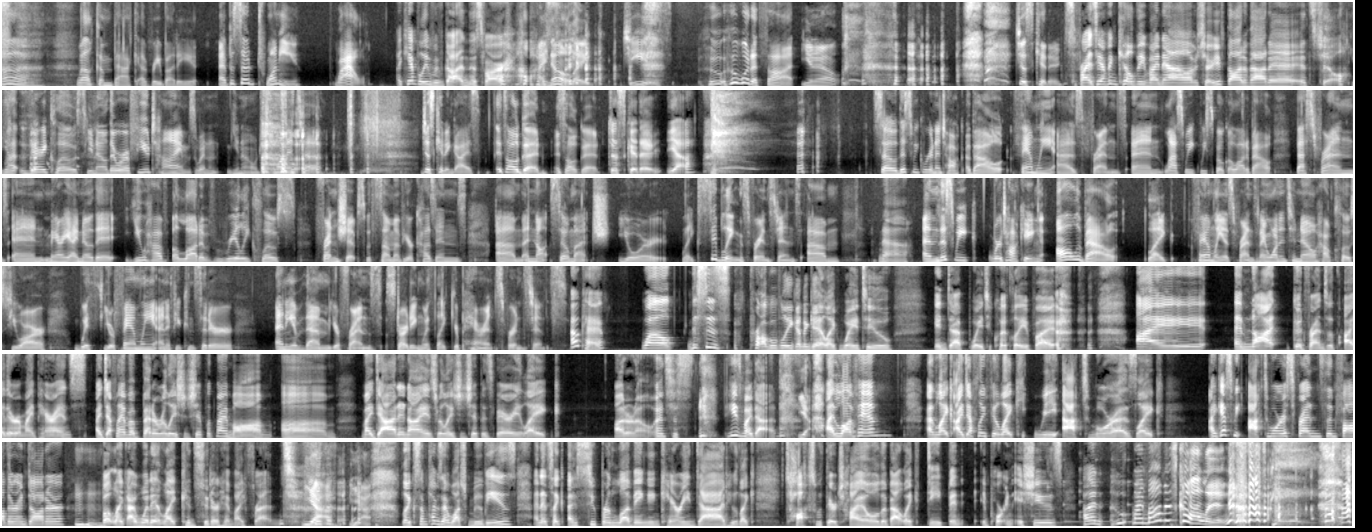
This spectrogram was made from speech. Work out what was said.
Ah, welcome back, everybody. Episode 20. Wow. I can't believe we've gotten this far. I know, like, geez. Who who would have thought, you know? Just kidding. Surprised you haven't killed me by now. I'm sure you've thought about it. It's chill. Yeah, very close. You know, there were a few times when, you know, just wanted to. Just kidding, guys. It's all good. It's all good. Just kidding. Yeah. So, this week we're going to talk about family as friends. And last week we spoke a lot about best friends. And Mary, I know that you have a lot of really close friendships with some of your cousins, um, and not so much your like siblings, for instance. Um, Nah. and this week we're talking all about like family as friends. And I wanted to know how close you are with your family and if you consider any of them your friends, starting with like your parents, for instance. Okay. Well, this is probably going to get like way too in depth way too quickly, but I am not good friends with either of my parents. I definitely have a better relationship with my mom. Um my dad and I's relationship is very like I don't know. It's just he's my dad. Yeah. I love him and like I definitely feel like we act more as like I guess we act more as friends than father and daughter, mm-hmm. but like I wouldn't like consider him my friend. Yeah. Yeah. like sometimes I watch movies and it's like a super loving and caring dad who like talks with their child about like deep and important issues. And who my mom is calling.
